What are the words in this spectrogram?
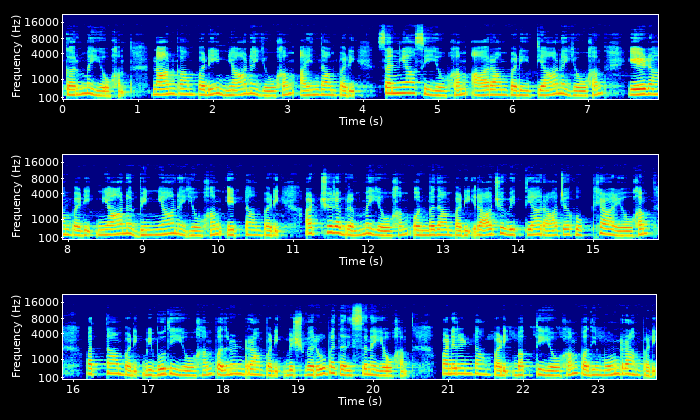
கர்ம யோகம். நான்காம் படி ஞான யோகம். ஐந்தாம் படி சந்நியாசி யோகம். ஆறாம் படி தியான யோகம். ஏழாம் படி ஞான விஞ்ஞான யோகம். எட்டாம் படி அக்ஷர பிரம்ம யோகம். ஒன்பதாம் படி ராஜவித்யா ராஜகுக்யா யோகம். பத்தாம் படி விபூதி யோகம் பதினொன்றாம் படி விஸ்வரூப தரிசன யோகம் பன்னிரெண்டாம் படி பக்தி யோகம் பதிமூன்றாம் படி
